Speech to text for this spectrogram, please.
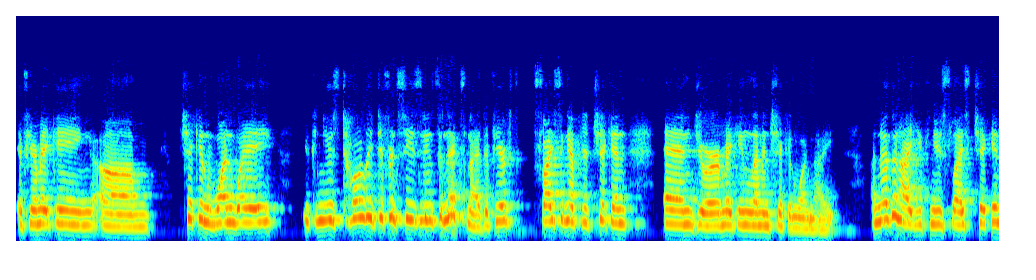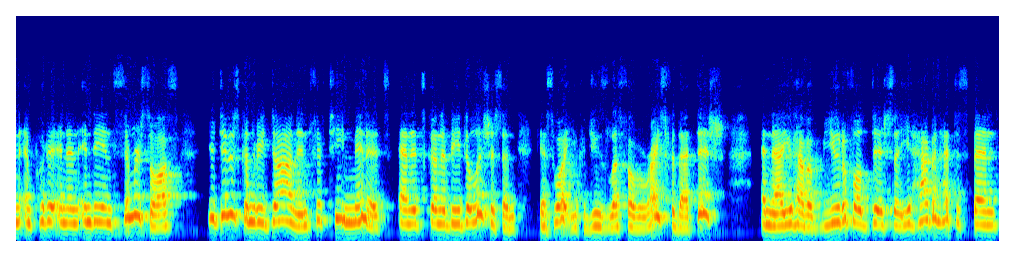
If you're making um, chicken one way, you can use totally different seasonings the next night. If you're slicing up your chicken and you're making lemon chicken one night, another night you can use sliced chicken and put it in an Indian simmer sauce. Your dinner's going to be done in 15 minutes and it's going to be delicious. And guess what? You could use leftover rice for that dish And now you have a beautiful dish that you haven't had to spend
